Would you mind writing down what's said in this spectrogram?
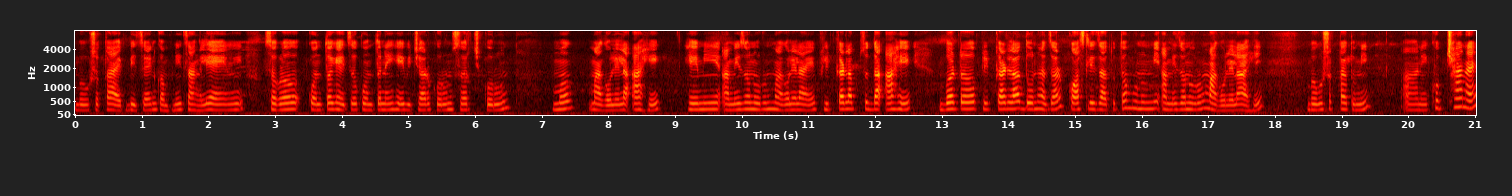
बघू शकता ॲप बीचं आहे कंपनी चांगली आहे आणि सगळं कोणतं घ्यायचं कोणतं नाही हे विचार करून सर्च करून मग मागवलेलं आहे. हे मी अमेझॉनवरून मागवलेलं आहे. फ्लिपकार्टला सुद्धा आहे बट फ्लिपकार्टला दोन हजार कॉस्टली जात होतं म्हणून मी अमेझॉनवरून मागवलेलं आहे. बघू शकता तुम्ही. आणि खूप छान आहे.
